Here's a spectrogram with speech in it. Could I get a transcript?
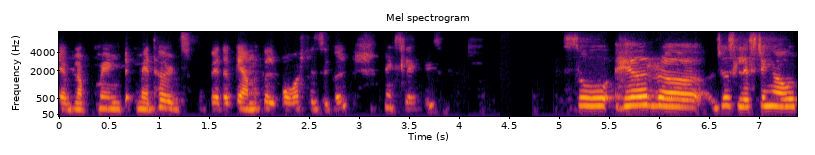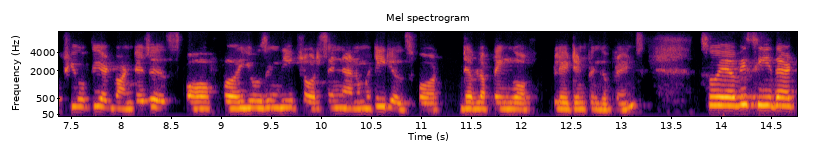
development methods, whether chemical or physical. Next slide, please. So here, uh, just listing out few of the advantages of uh, using the fluorescent nanomaterials for developing of latent fingerprints. So here we see that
